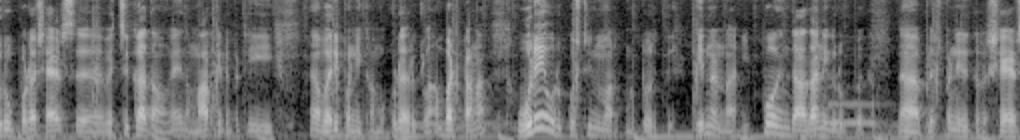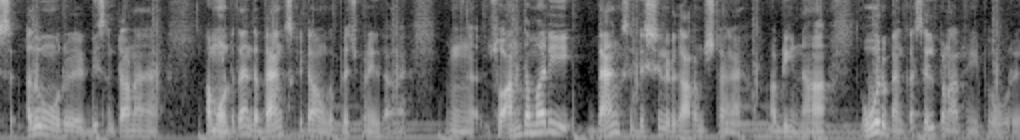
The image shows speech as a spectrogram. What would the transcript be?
குரூப்போட ஷேர்ஸ் வச்சுக்காதவங்க இந்த மார்க்கெட்டை பற்றி வரி பண்ணிக்காம கூட இருக்கலாம். பட் ஆனால் ஒரே ஒரு கொஸ்டின் மார்க் மட்டும் இருக்குது என்னென்னா இப்போது இந்த அதானி குரூப்பு ப்ளஸ் பண்ணியிருக்கிற ஷேர்ஸ் அதுவும் ஒரு டீசெண்டான அமௌண்ட்டு தான் இந்த பேங்க்ஸ் கிட்ட அவங்க ப்ளச் பண்ணியிருக்காங்க. ஸோ அந்த மாதிரி பேங்க்ஸ் டெசிஷன் எடுக்க ஆரம்பிச்சிட்டாங்க அப்படின்னா ஒவ்வொரு பேங்க்காக செல் பண்ண ஆரம்பிச்சு இப்போ ஒரு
